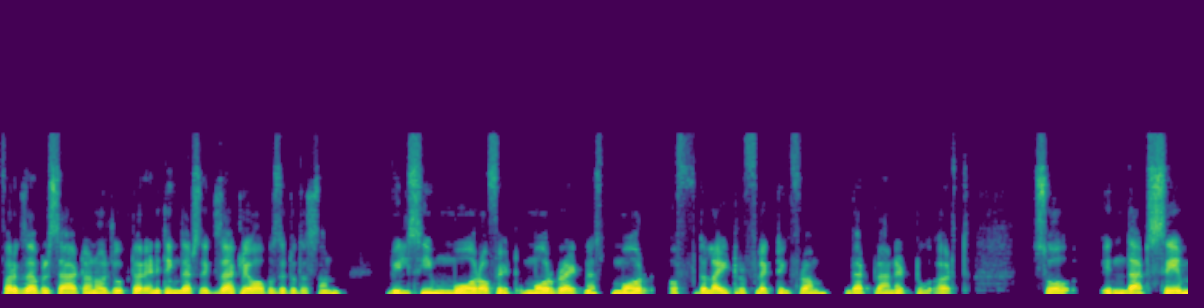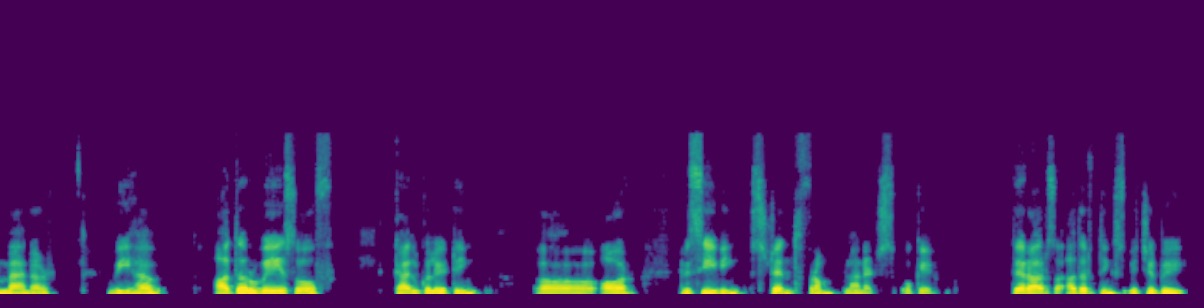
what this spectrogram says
for example, Saturn or Jupiter, anything that's exactly opposite to the sun, we'll see more of it, more brightness, more of the light reflecting from that planet to Earth. So, in that same manner, we have other ways of calculating uh, or receiving strength from planets. Okay. There are other things which will be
